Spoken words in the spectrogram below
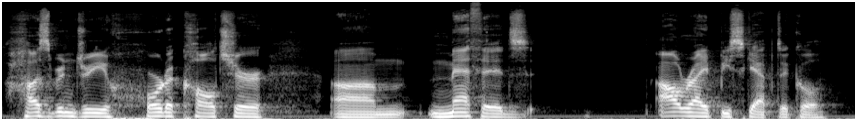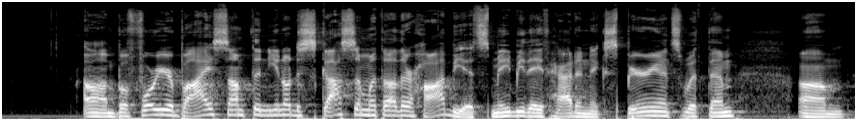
husbandry, horticulture um, methods, outright be skeptical. Um, before you buy something, you know, discuss them with other hobbyists. Maybe they've had an experience with them. Um,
